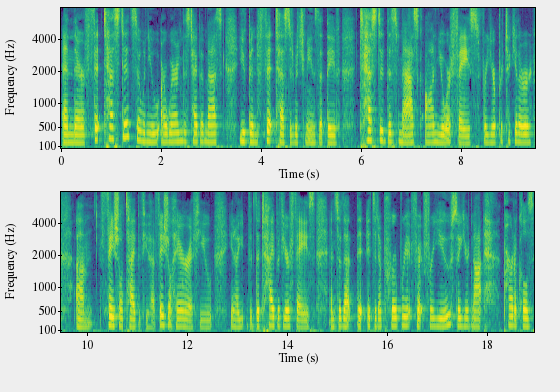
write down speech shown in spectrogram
and they're fit tested so when you are wearing this type of mask, you've been fit tested, which means that they've tested this mask on your face for your particular um, facial type. If you have facial hair, if you, you know, the, the type of your face, and so that it's an appropriate fit for you, so you're not particles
